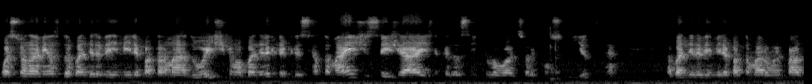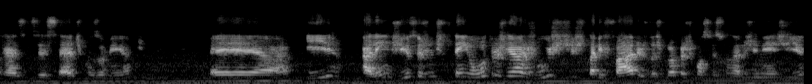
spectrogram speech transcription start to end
o acionamento da bandeira vermelha patamar 2, que é uma bandeira que acrescenta mais de R$ reais a cada 100 kWh consumidos, né? A bandeira vermelha patamar 1 é R$ 4,17, mais ou menos. É, e, além disso, a gente tem outros reajustes tarifários das próprias concessionárias de energia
